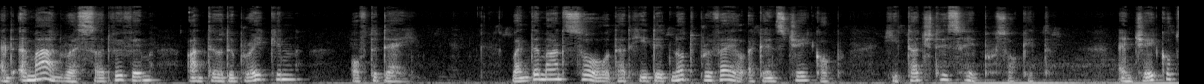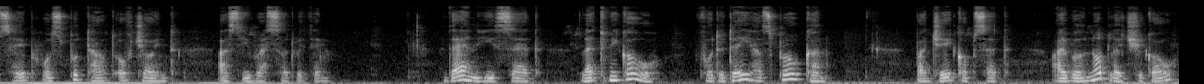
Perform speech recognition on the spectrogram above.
And a man wrestled with him until the breaking of the day. When the man saw that he did not prevail against Jacob, he touched his hip socket, and Jacob's hip was put out of joint as he wrestled with him. Then he said, Let me go, for the day has broken. But Jacob said, I will not let you go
